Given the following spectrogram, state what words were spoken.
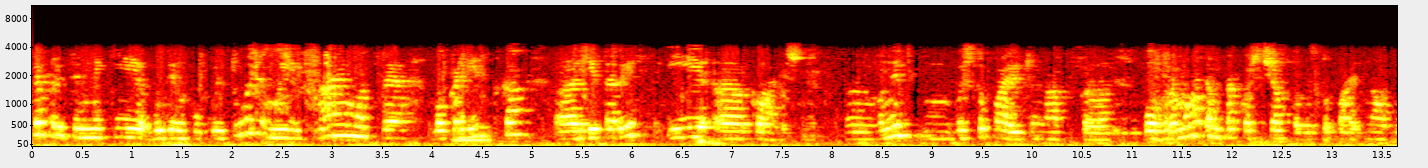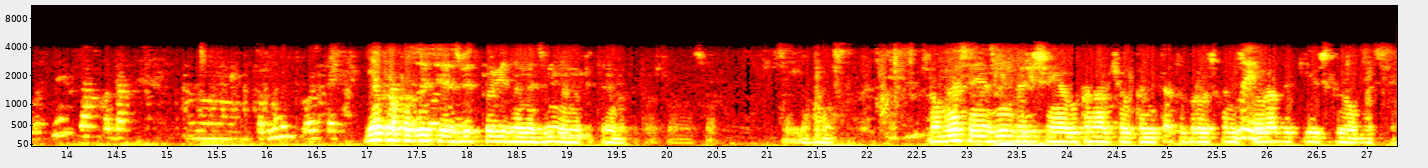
Це працівники будинку культури. Ми їх знаємо. Це вокалістка, гітарист і клавішник. Вони виступають у нас е, по громадам, також часто виступають на обласних заходах. Тому просять Є пропозиція з відповідними змінами підтримати прошу голосувати. Про внесення змін до рішення виконавчого комітету Бровської міської ради Київської області.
